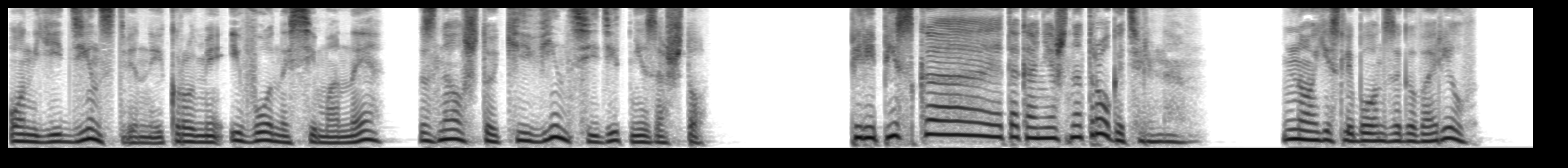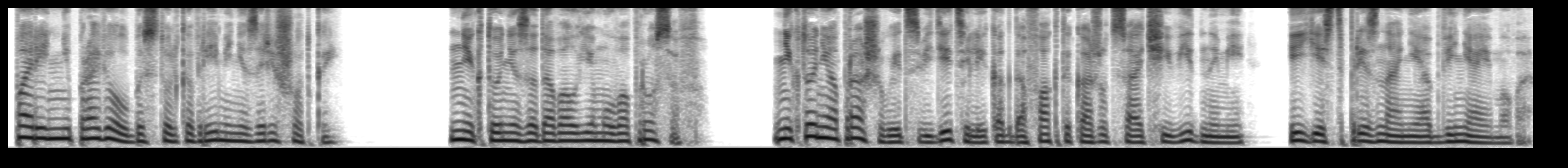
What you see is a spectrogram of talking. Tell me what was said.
Он единственный, кроме Ивона Симоне, знал, что Кивин сидит ни за что. Переписка — это, конечно, трогательно. Но если бы он заговорил, парень не провел бы столько времени за решеткой. Никто не задавал ему вопросов. Никто не опрашивает свидетелей, когда факты кажутся очевидными и есть признание обвиняемого.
